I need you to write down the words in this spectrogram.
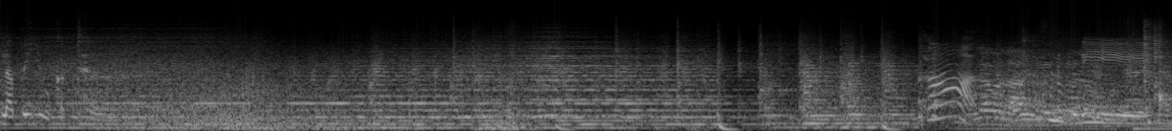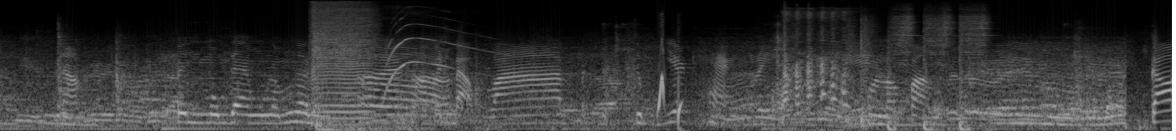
แล้วไปอยู่กับเธอ ก็สนุกดีนะเป็นมุมแดงมุมน้ำเงินใช่ค่ะเป็นแบบว่าจุบเยือกแข็งอะไรอย่างเงี้ย คนละฝั่งไปเลย ก็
